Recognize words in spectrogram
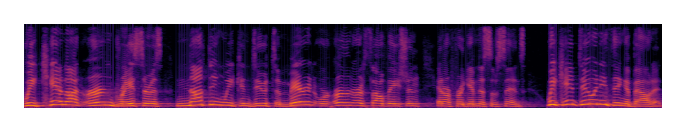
We cannot earn grace. There is nothing we can do to merit or earn our salvation and our forgiveness of sins. We can't do anything about it.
